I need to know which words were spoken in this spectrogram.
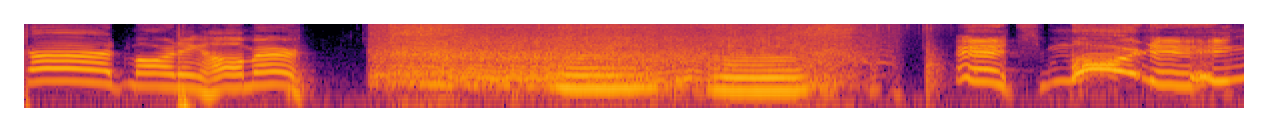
Good morning, Homer. It's morning!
